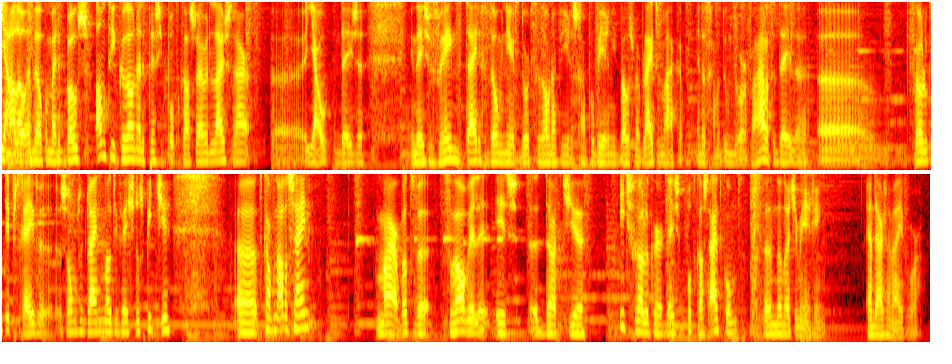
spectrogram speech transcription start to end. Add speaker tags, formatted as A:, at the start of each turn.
A: Ja, hallo en welkom bij de Boos Anti-Corona-Depressie podcast. Waar we de luisteraar, uh, jou, in deze, in deze vreemde tijden gedomineerd door het coronavirus gaan proberen niet boos maar blij te maken. En dat gaan we doen door verhalen te delen, uh, vrolijke tips te geven, soms een klein motivational speechje. Uh, het kan van alles zijn, maar wat we vooral willen is dat je iets vrolijker deze podcast uitkomt dan dat je hem inging. En daar zijn wij voor.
